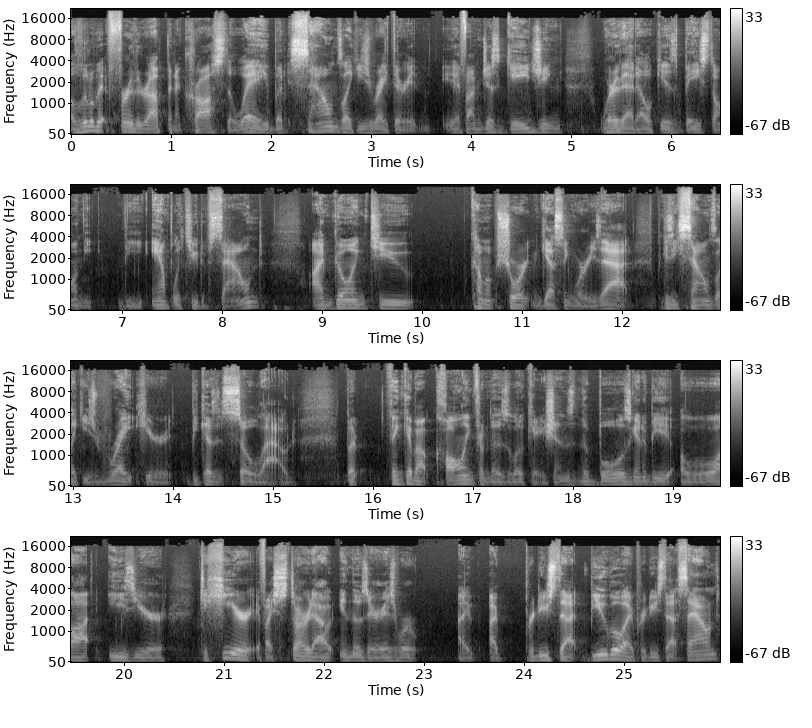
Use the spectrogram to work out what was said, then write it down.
a little bit further up and across the way, but it sounds like he's right there. If I'm just gauging where that elk is based on the, the amplitude of sound, I'm going to come up short in guessing where he's at because he sounds like he's right here because it's so loud. But think about calling from those locations. The bull is going to be a lot easier to hear if I start out in those areas where I, I produce that bugle, I produce that sound,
